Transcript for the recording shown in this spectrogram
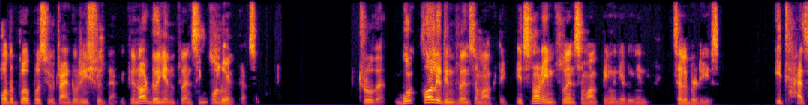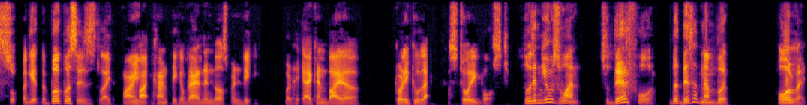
for the purpose you're trying to reach with them. If you're not doing influencing, don't do influencing. True that. Don't call it influencer marketing. It's not influencer marketing when you're doing in celebrities. It has so again the purpose is like fine. I can't take a brand endorsement deal, but hey, I can buy a 22 lakh story post. So then use one. So therefore, there's a number. All right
